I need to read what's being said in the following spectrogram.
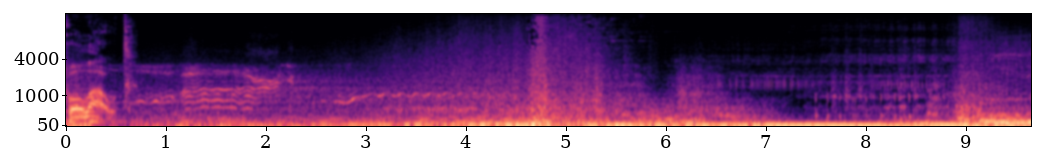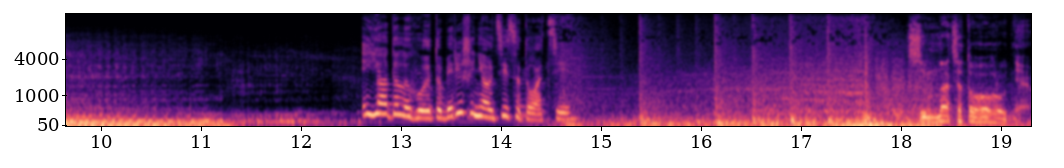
Fallout. Я делегую тобі рішення у цій ситуації. 17 грудня.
